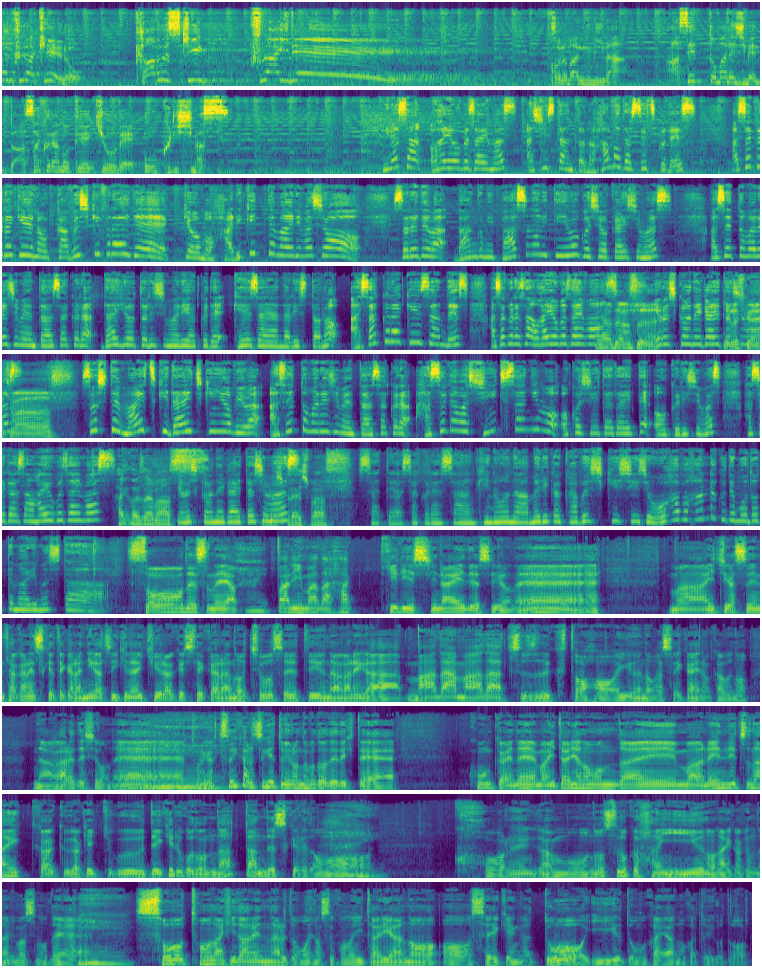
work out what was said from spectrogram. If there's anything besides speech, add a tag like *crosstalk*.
朝倉慶の株式フライデー。この番組はアセットマネジメント朝倉の提供でお送りします。皆さんおはようございます。アシスタントの浜田節子です。朝倉慶の株式フライデー。今日も張り切ってまいりましょう。それでは番組パーソナリティをご紹介します。アセットマネジメント朝倉代表取締役で経済アナリストの朝倉慶さんです。朝倉さんおはようございます。おはようございます。よろしくお願いいたします。よろしくお願いします。そして毎月第一金曜日はアセットマネジメント朝倉長谷川慎一さんにもお越しいただいてお送りします。長谷川さんおはようございます。はい、おはようございます。よろしくお願いいたします。よろしくお願いします。さて朝倉さん、昨日のアメリカ株式市場大幅反落で戻ってまいりました。そうですね。やっぱりまだはっきりしないですよね。まあ、1月末に高値つけてから2月いきなり急落してからの調整という流れが、まだまだ続くというのが世界の株の流れでしょうね。とにかく次から次へといろんなことが出てきて、今回ね、まあ、イタリアの問題、まあ、連立内閣が結局できることになったんですけれども、はいこれがものすごく反 EU の内閣になりますので、えー、相当な火種になると思います。このイタリアの政権がどう EU と向かい合うのかということ。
